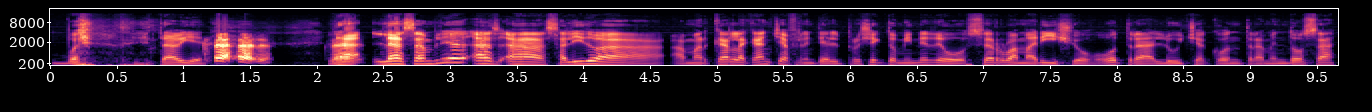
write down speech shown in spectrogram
bueno, está bien. Claro. La, claro. la Asamblea ha, ha salido a, a marcar la cancha frente al proyecto minero Cerro Amarillo, otra lucha contra Mendoza,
